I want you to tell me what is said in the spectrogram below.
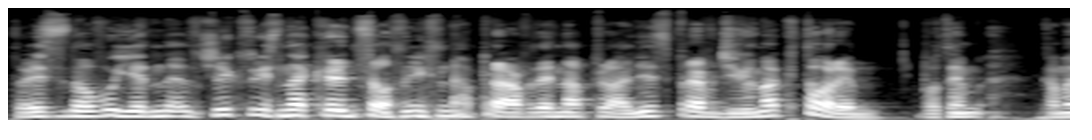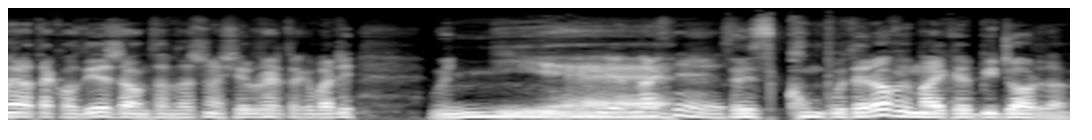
to jest znowu jeden odcinek, który jest nakręcony naprawdę na planie z prawdziwym aktorem. Potem kamera tak odjeżdża, on tam zaczyna się ruszać trochę bardziej. Mówię, nie, nie jest. to jest komputerowy Michael B. Jordan.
